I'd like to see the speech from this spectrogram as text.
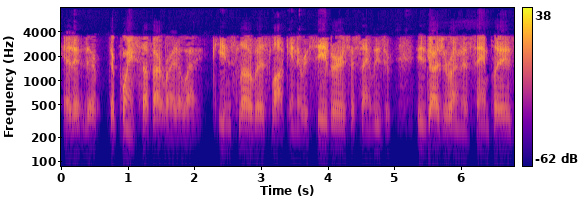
Yeah, they're, they're they're pointing stuff out right away. Kedon Slovis locking the receivers. They're saying these are these guys are running the same plays.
